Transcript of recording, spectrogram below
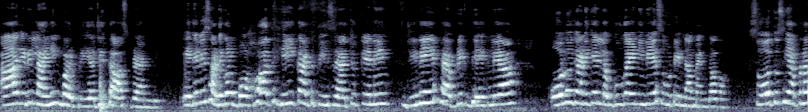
ਆ ਜਿਹੜੀ ਲਾਈਨਿੰਗ ਬਰਬਰੀ ਆ ਜੀ, ਦਾਸ ਬ੍ਰਾਂਡ ਦੀ। ਇਹਦੇ ਵੀ ਸਾਡੇ ਕੋਲ ਬਹੁਤ ਹੀ ਘੱਟ ਪੀਸ ਰਹਿ ਚੁੱਕੇ ਨੇ। ਜਿਨੇ ਇਹ ਫੈਬਰਿਕ ਦੇਖ ਲਿਆ, ਉਹਨੂੰ ਜਾਣ ਕੇ ਲੱਗੂਗਾ ਹੀ ਨਹੀਂ ਵੀ ਇਹ ਸੂਟ ਇੰਨਾ ਮਹਿੰਗਾ ਵਾ। ਸੋ ਤੁਸੀਂ ਆਪਣਾ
